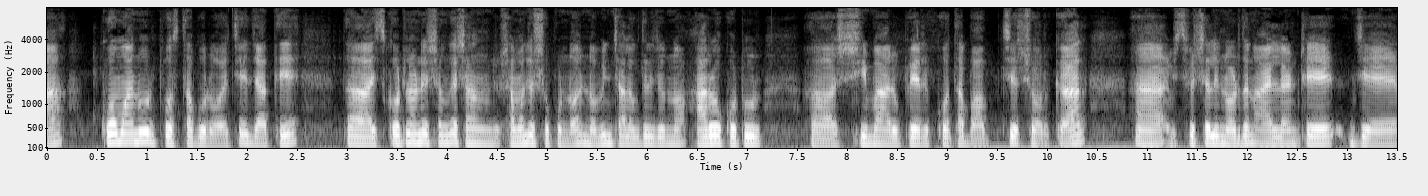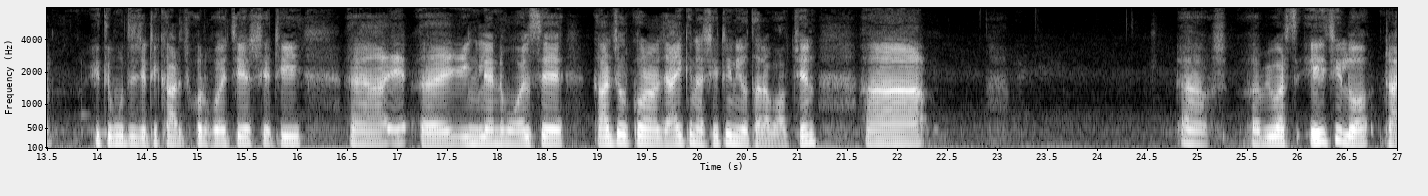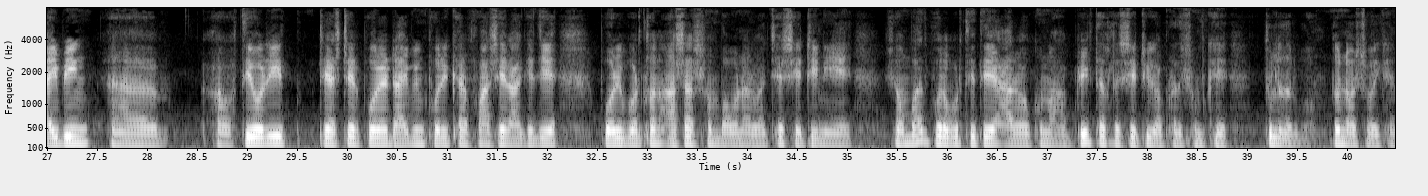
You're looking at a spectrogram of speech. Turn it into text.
কমানোর প্রস্তাবও রয়েছে, যাতে তা স্কটল্যান্ডের সঙ্গে সামঞ্জস্যপূর্ণ হয়। নবীন চালকদের জন্য আরও কঠোর সীমা রূপের কথা ভাবছে সরকার। স্পেশালি নর্দার্ন আয়ারল্যান্ডে যে ইতিমধ্যে যেটি কার্যকর হয়েছে সেটি ইংল্যান্ড ওয়েলসে কার্যকর করা যায় কিনা সেটি নিয়েও তারা ভাবছেন। ভিউয়ার্স এই ছিল ড্রাইভিং থিওরি টেস্টের পরে ড্রাইভিং পরীক্ষার ফাঁসের আগে যে পরিবর্তন আসার সম্ভাবনা রয়েছে সেটি নিয়ে সংবাদ। পরবর্তীতে আরও কোনো আপডেট থাকলে সেটিও আপনাদের সম্মুখে তুলে ধরবো। ধন্যবাদ সবাইকে।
